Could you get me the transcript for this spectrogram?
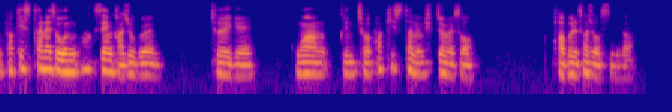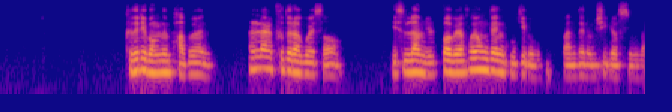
그 파키스탄에서 온 학생 가족은 저에게 공항 근처 파키스탄 음식점에서 밥을 사주었습니다. 그들이 먹는 밥은 할랄 푸드라고 해서 이슬람 율법에 허용된 고기로 만든 음식이었습니다.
